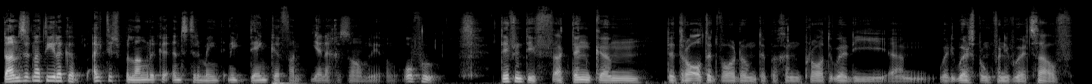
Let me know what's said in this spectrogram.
dan is dit natuurlik 'n uiters belangrike instrument in die denke van enige samelewing. Of hoe? Definitief. Ek dink ehm um, dit dra altyd waarde om te begin praat oor die ehm um, oor die oorsprong van die woord self.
